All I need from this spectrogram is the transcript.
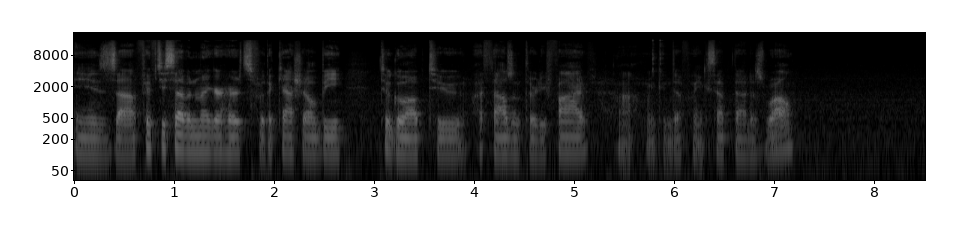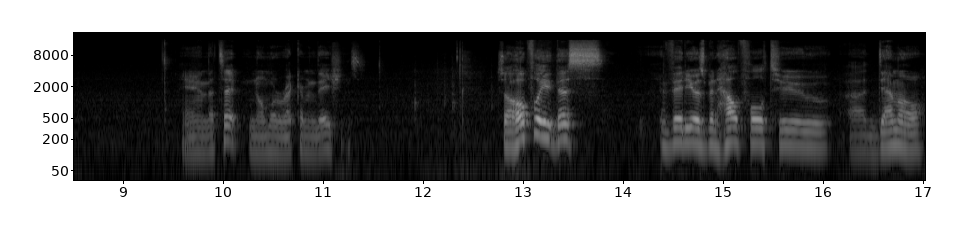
is uh, 57 megahertz for the cache LB to go up to 1035. Uh, we can definitely accept that as well. And that's it. No more recommendations. So hopefully this video has been helpful to uh, demo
